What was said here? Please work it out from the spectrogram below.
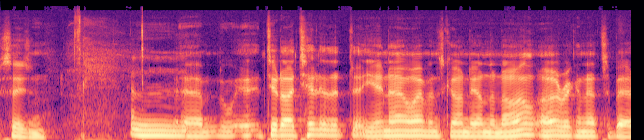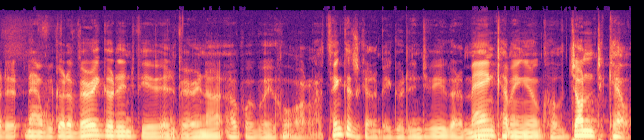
Susan? Um, Um, did I tell you that? Uh, yeah, no, Ivan's gone down the Nile. I reckon that's about it. Now we've got a very good interview, and very nice. Uh, we, well, I think it's going to be a good interview. We've got a man coming in called John Tickell,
